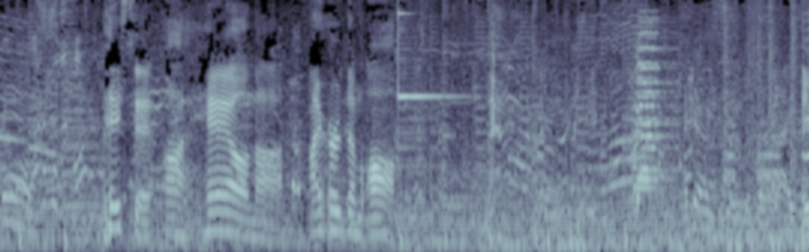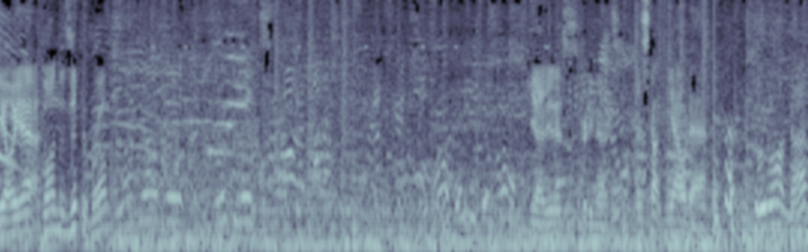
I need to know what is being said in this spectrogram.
damn. They said, oh hell nah. I heard them all. I can't wait to get into this ride. Hey, oh yeah. Go on the zipper, bro. Yeah, dude, this is pretty nuts. I just got meowed at. Can we go on that?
